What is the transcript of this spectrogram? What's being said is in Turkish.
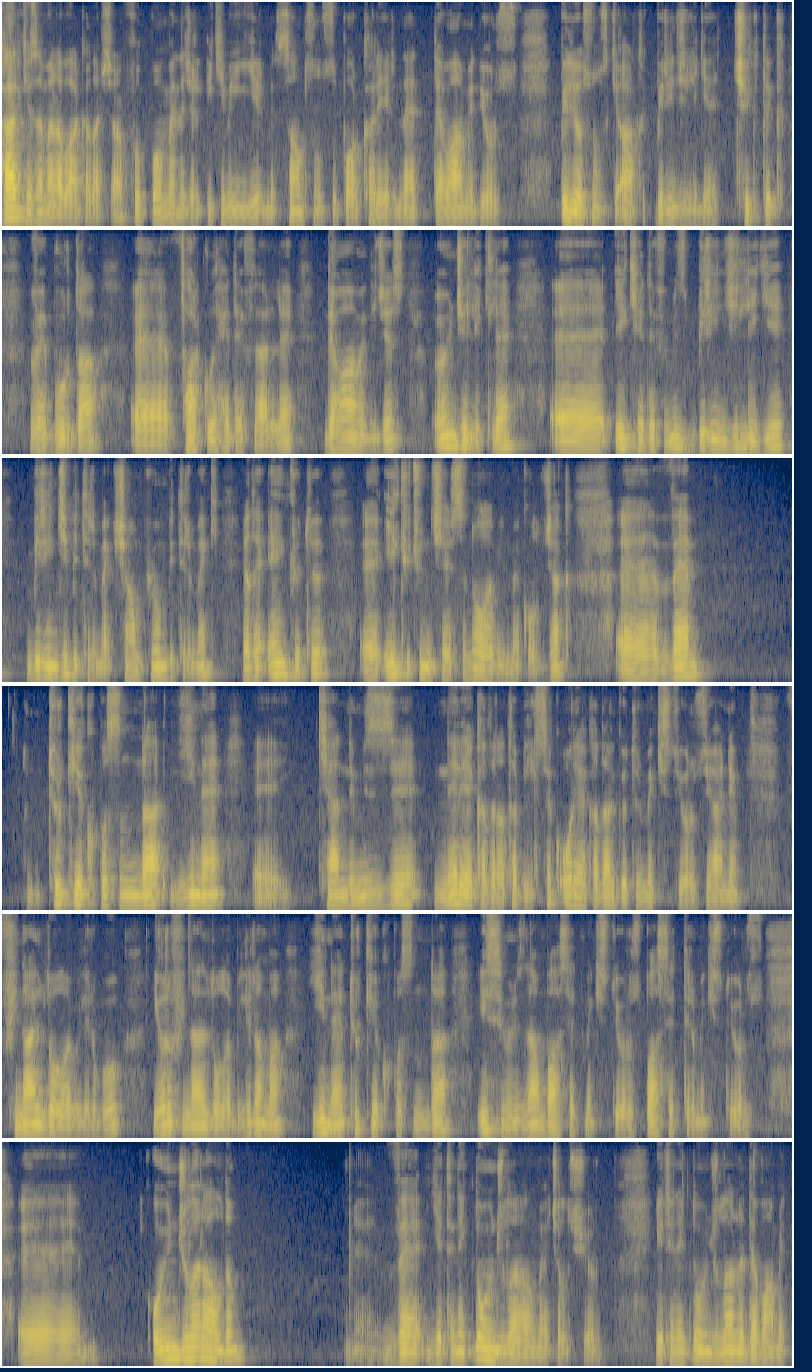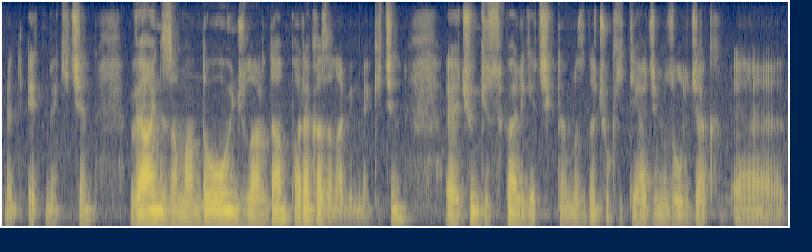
Herkese merhaba arkadaşlar. Futbol Manager 2020 Samsun Spor kariyerine devam ediyoruz. Biliyorsunuz ki artık 1. lige çıktık ve burada e, farklı hedeflerle devam edeceğiz. Öncelikle e, ilk hedefimiz 1. ligi birinci bitirmek, şampiyon bitirmek ya da en kötü e, ilk üçün içerisinde olabilmek olacak. E, ve Türkiye Kupası'nda yine e, kendimizi nereye kadar atabilirsek oraya kadar götürmek istiyoruz. Yani final de olabilir bu, yarı final de olabilir ama yine Türkiye Kupası'nda ismimizden bahsetmek istiyoruz, bahsettirmek istiyoruz. E, oyuncular aldım ve yetenekli oyuncular almaya çalışıyorum. Yetenekli oyuncularla devam etme, etmek için ve aynı zamanda o oyunculardan para kazanabilmek için. E, çünkü Süper Lig'e çıktığımızda çok ihtiyacımız olacak e,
